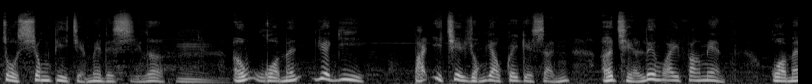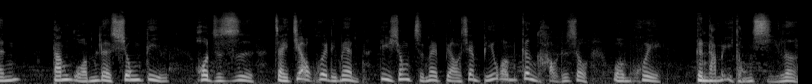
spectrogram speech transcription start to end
做兄弟姐妹的喜乐，嗯，而我们愿意把一切荣耀归给神。而且另外一方面，我们当我们的兄弟或者是在教会里面弟兄姊妹表现比我们更好的时候，我们会跟他们一同喜乐。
